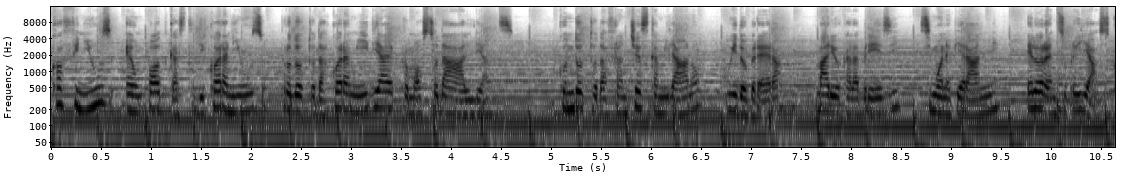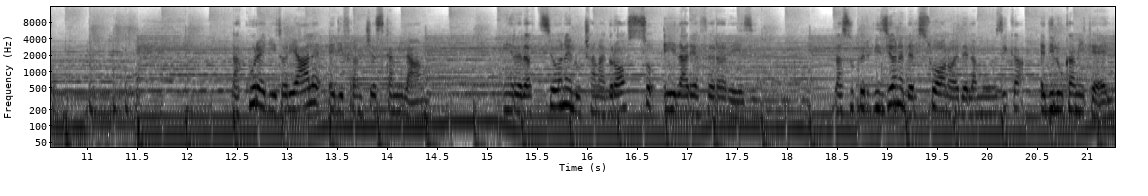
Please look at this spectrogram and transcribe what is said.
Coffee News è un podcast di Cora News prodotto da Cora Media e promosso da Allianz. Condotto da Francesca Milano, Guido Brera Mario Calabresi, Simone Pieranni e Lorenzo Pregliasco. La cura editoriale è di Francesca Milano. In redazione Luciana Grosso e Ilaria Ferraresi. La supervisione del suono e della musica è di Luca Micheli.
